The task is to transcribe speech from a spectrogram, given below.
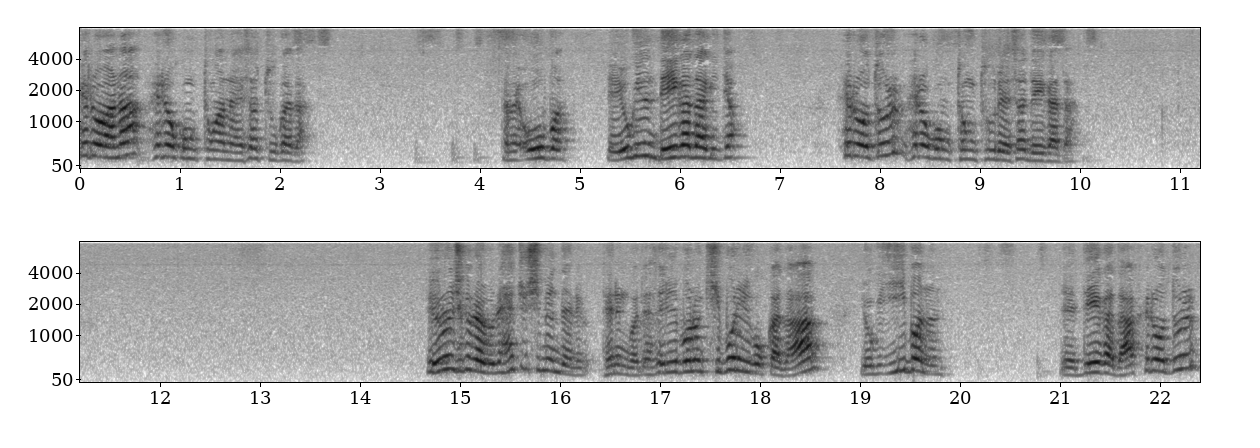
회로 하나, 회로 공통 하나에서 두 가닥. 그 다음에 5번. 네, 여기는 네 가닥이죠? 회로 둘, 회로 공통 둘에서 네 가닥. 이런 식으로 해주시면 되는 거죠. 그래서 1번은 기본 7가닥, 여기 2번은 예, 4가닥, 회로 둘,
